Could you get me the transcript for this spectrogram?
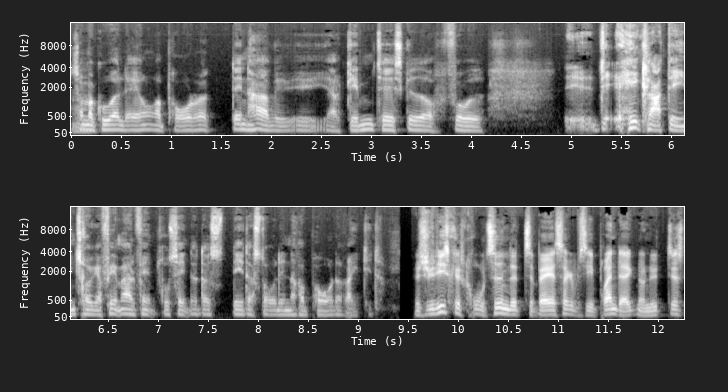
som har gået og lavet en rapport, og den har vi øh, jeg gennemtæsket og fået øh, det, helt klart det indtryk af 95 procent af det, der står i den rapport, er rigtigt. Hvis vi lige skal skrue tiden lidt tilbage, så kan vi sige, at brint er ikke noget nyt. Det,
